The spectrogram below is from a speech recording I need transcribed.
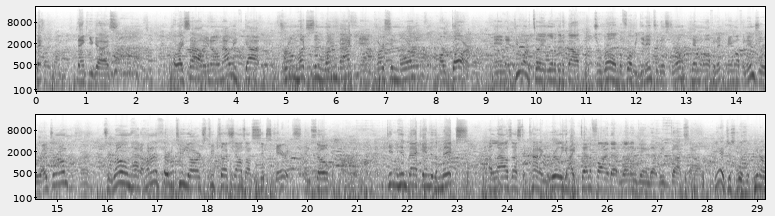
Th- thank you guys. All right, Sal. You know now we've got Jerome Hutchinson running back and Carson Moore our guard. And I do want to tell you a little bit about Jerome before we get into this. Jerome came off an came off an injury, right, Jerome? Jerome had 132 yards, two touchdowns on six carries, and so getting him back into the mix allows us to kind of really identify that running game that we've got, Sal. Yeah, it just was you know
